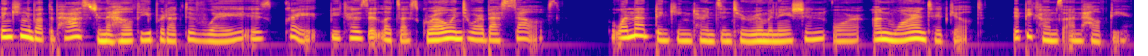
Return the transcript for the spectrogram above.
Thinking about the past in a healthy, productive way is great because it lets us grow into our best selves. But when that thinking turns into rumination or unwarranted guilt, it becomes unhealthy.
